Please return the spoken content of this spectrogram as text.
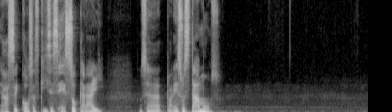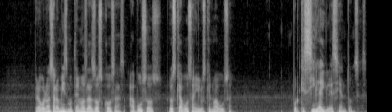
hace cosas que dices, eso caray. O sea, para eso estamos. Pero volvemos a lo mismo, tenemos las dos cosas, abusos, los que abusan y los que no abusan. ¿Por qué sí la iglesia entonces?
